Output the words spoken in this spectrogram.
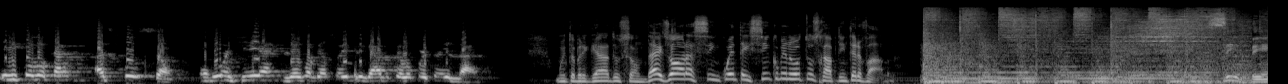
e me colocar à disposição. Um bom dia, Deus abençoe e obrigado pela oportunidade. Muito obrigado, são 10 horas e 55 minutos, rápido intervalo. CB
